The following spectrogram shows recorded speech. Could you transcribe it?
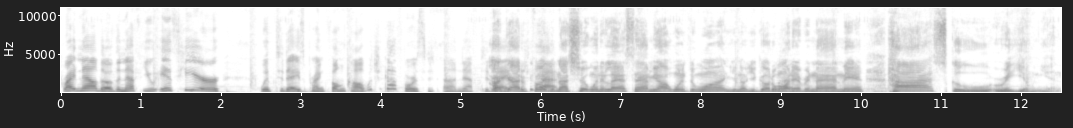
Right now, though, the nephew is here with today's prank phone call. What you got for us, uh, Neff, today? I got What it you for you. got? Not sure when the last time y'all went to one. You know, you go to one every now and then. High school reunion.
